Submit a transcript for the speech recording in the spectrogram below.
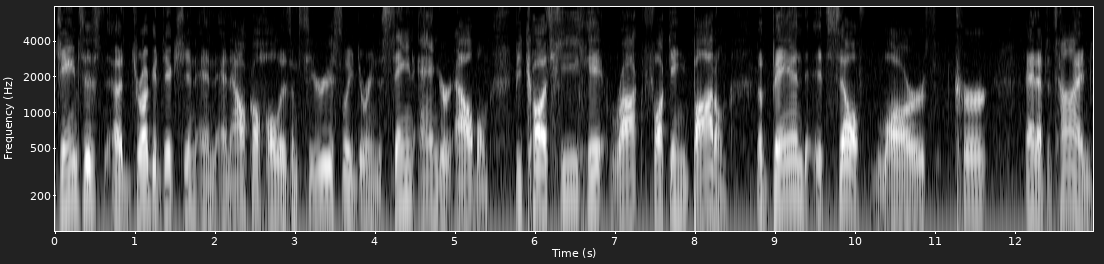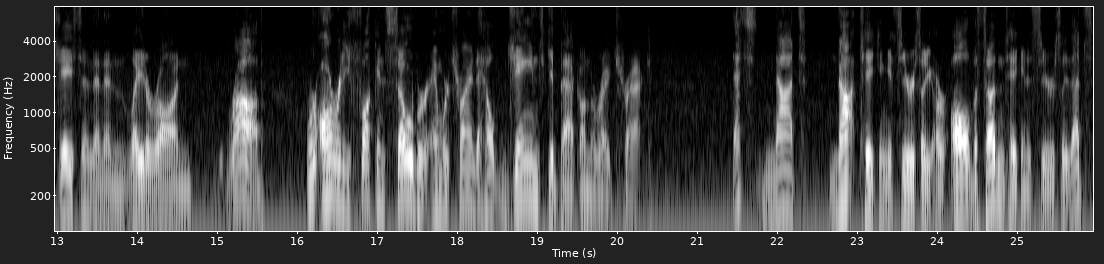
James's uh, drug addiction and, and alcoholism seriously during the Saint Anger album because he hit rock fucking bottom. The band itself, Lars, Kirk, and at the time Jason, and then later on Rob, were already fucking sober and were trying to help James get back on the right track. That's not not taking it seriously or all of a sudden taking it seriously. That's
